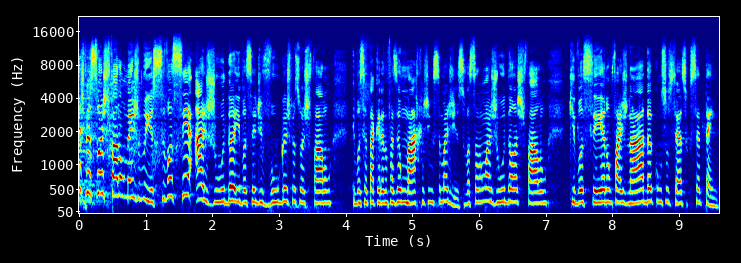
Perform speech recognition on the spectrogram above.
As pessoas falam mesmo isso. Se você ajuda e você divulga, as pessoas falam que você está querendo fazer um marketing em cima disso. Se você não ajuda, elas falam que você não faz nada com o sucesso que você tem.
